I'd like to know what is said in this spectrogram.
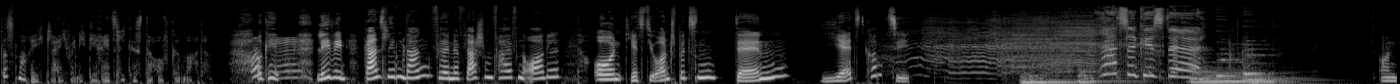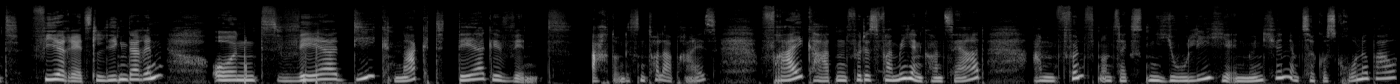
Das mache ich gleich, wenn ich die Rätselkiste aufgemacht habe. Okay. Levin, ganz lieben Dank für deine Flaschenpfeifenorgel. Und jetzt die Ohrenspitzen, denn jetzt kommt sie. Rätselkiste! Und vier Rätsel liegen darin. Und wer die knackt, der gewinnt. Achtung, das ist ein toller Preis. Freikarten für das Familienkonzert am 5. und 6. Juli hier in München im Zirkus Kronebau.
